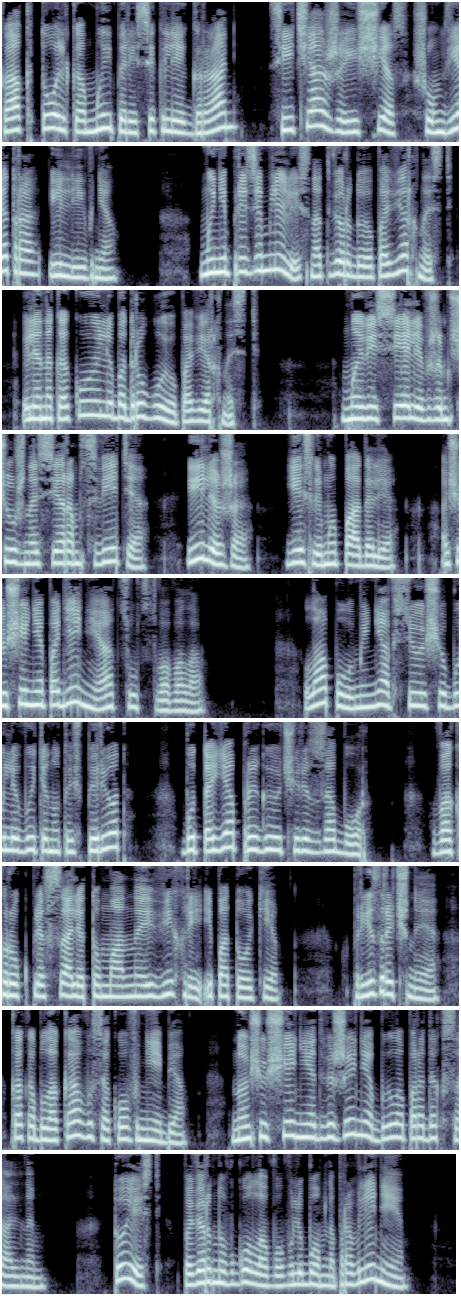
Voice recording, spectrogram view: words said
Как только мы пересекли грань, сейчас же исчез шум ветра и ливня. Мы не приземлились на твердую поверхность или на какую-либо другую поверхность. Мы висели в жемчужно-сером свете, или же, если мы падали, ощущение падения отсутствовало. Лапы у меня все еще были вытянуты вперед, будто я прыгаю через забор. Вокруг плясали туманные вихри и потоки. Призрачные, как облака высоко в небе, но ощущение движения было парадоксальным. То есть, повернув голову в любом направлении,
